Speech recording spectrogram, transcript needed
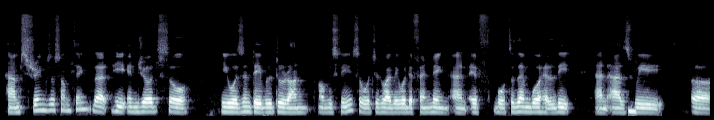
hamstrings or something that he injured so he wasn't able to run obviously so which is why they were defending and if both of them were healthy and as mm. we uh,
